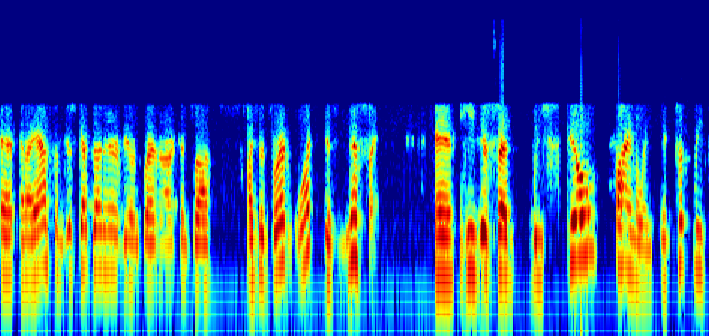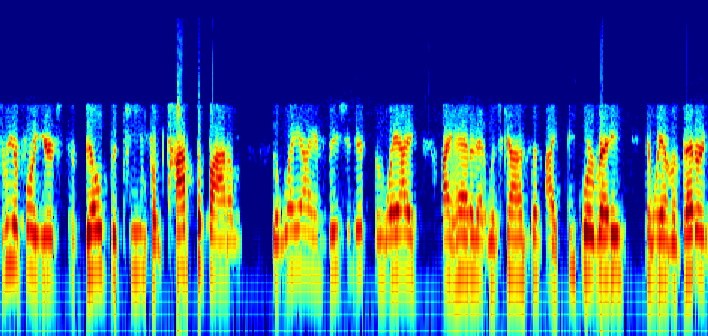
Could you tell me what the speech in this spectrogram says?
and, and I asked him, just got done interviewing Bret in Arkansas. I said, Bret, what is missing? And he just said, we still finally, it took me three or four years to build the team from top to bottom the way I envisioned it, the way I, I had it at Wisconsin. I think we're ready, and we have a veteran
